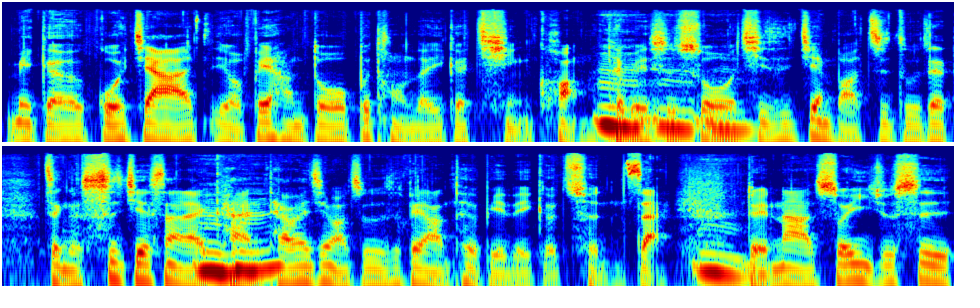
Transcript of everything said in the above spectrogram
每个国家有非常多不同的一个情况，特别是说，其实鉴宝制度在整个世界上来看，台湾鉴宝制度是非常特别的一个存在。嗯，对，那所以就是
